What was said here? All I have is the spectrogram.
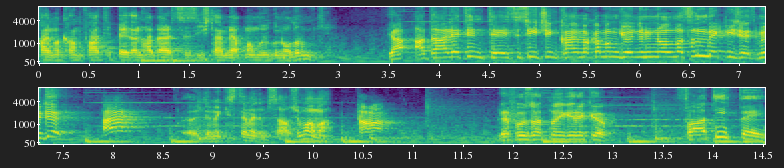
Kaymakam Fatih Bey'den habersiz işlem yapmam uygun olur mu ki? Ya adaletin tesisi için kaymakamın gönlünün olmasını mı bekleyeceğiz müdür? Ha? Öyle demek istemedim savcım ama Tamam. Lafı uzatmaya gerek yok. Fatih Bey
